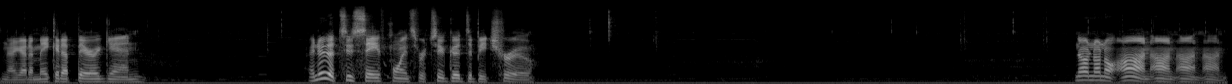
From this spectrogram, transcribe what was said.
And I gotta make it up there again. I knew the two save points were too good to be true. No, no, no, on, on, on, on.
